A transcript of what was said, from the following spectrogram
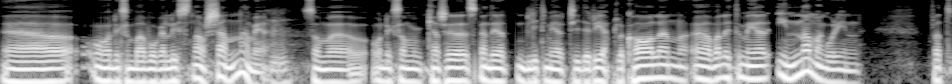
eh, och liksom bara våga lyssna och känna mer. Mm. Som, eh, och liksom kanske spendera lite mer tid i replokalen. Och öva lite mer innan man går in. För att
